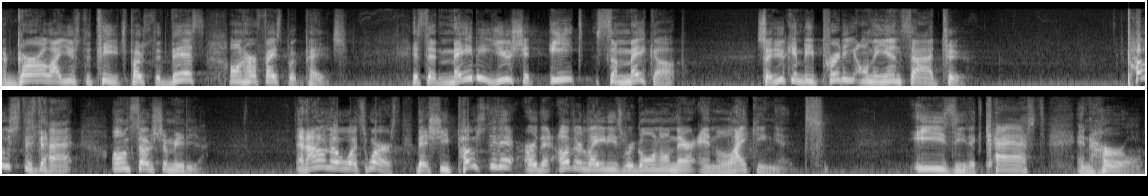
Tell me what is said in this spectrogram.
A girl I used to teach posted this on her Facebook page. It said, maybe you should eat some makeup so you can be pretty on the inside too. Posted that on social media. And I don't know what's worse that she posted it or that other ladies were going on there and liking it. Easy to cast and hurl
